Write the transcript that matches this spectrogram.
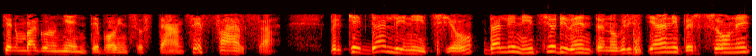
che non valgono niente poi in sostanza, è falsa perché dall'inizio, dall'inizio, diventano cristiani persone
